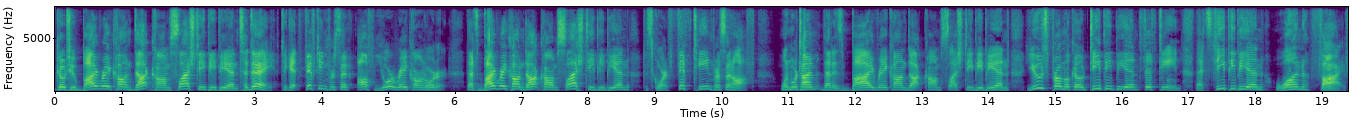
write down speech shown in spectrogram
Go to buyraycon.com slash TPPN today to get 15% off your Raycon order. That's buyraycon.com slash TPPN to score 15% off. One more time, that is buyraycon.com slash TPPN. Use promo code TPPN15. That's TPPN15.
